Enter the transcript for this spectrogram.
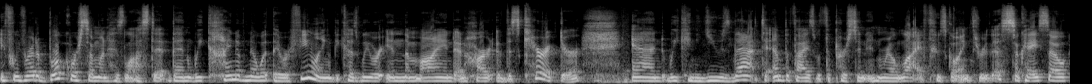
if we've read a book where someone has lost it, then we kind of know what they were feeling because we were in the mind and heart of this character, and we can use that to empathize with the person in real life who's going through this. Okay, so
